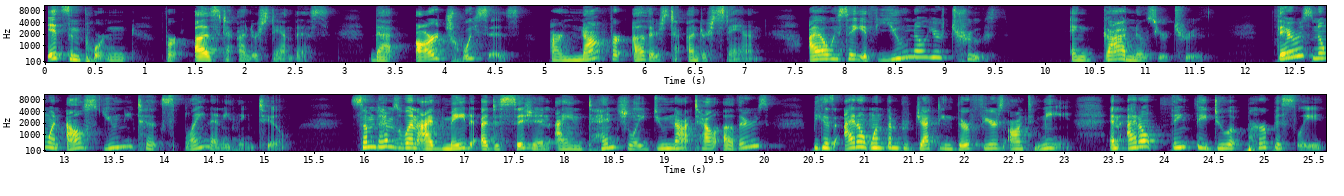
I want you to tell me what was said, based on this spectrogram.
it's important for us to understand this that our choices are not for others to understand. I always say if you know your truth and God knows your truth, there is no one else you need to explain anything to. Sometimes when I've made a decision, I intentionally do not tell others because I don't want them projecting their fears onto me. And I don't think they do it purposely.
